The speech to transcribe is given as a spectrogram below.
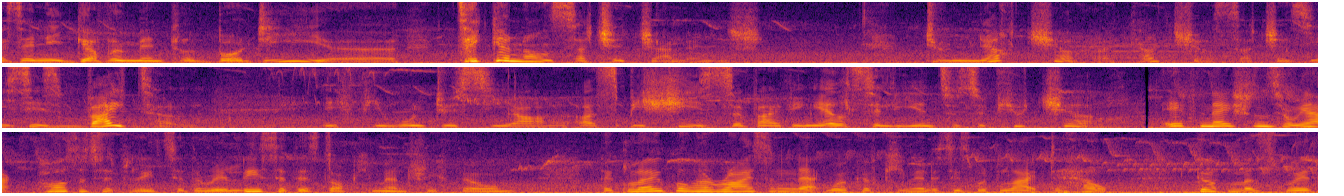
has any governmental body uh, taken on such a challenge. To nurture a culture such as this is vital if you want to see our, our, species surviving healthily into the future. If nations react positively to the release of this documentary film, the Global Horizon Network of Communities would like to help governments with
